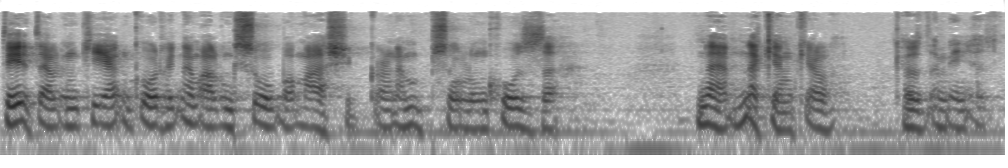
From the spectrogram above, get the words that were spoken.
tételünk ilyenkor, hogy nem állunk szóba másikkal, nem szólunk hozzá. Nem, nekem kell kezdeményezni.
